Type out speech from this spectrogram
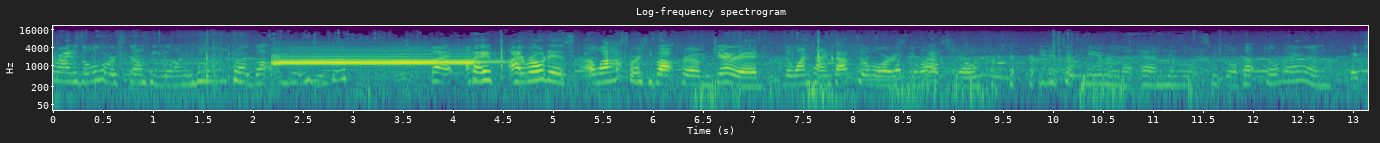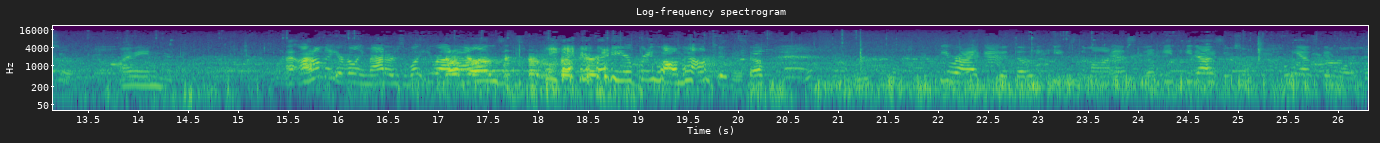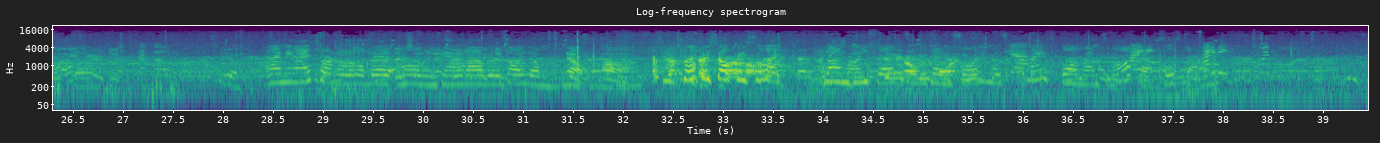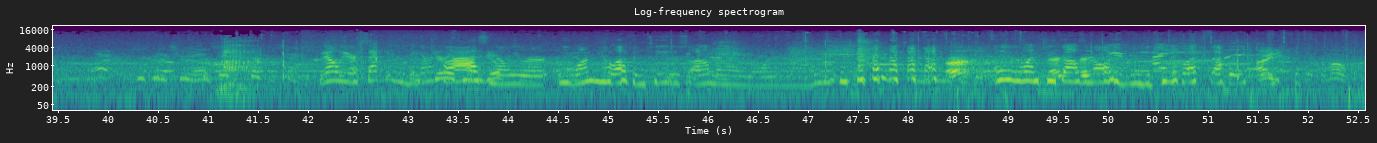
I ride his old horse Stumpy, the one he got from. But I I rode his uh, last horse he bought from Jared, the one-time Pepto horse, the last show. He just took him and, the, and his little sweet little Pepto there, and. I mean, I, I don't think it really matters what you ride Ellen's. you're, pretty, you're pretty well mounted, so. He rides good though. He keeps them honest. He, he, he does. He has good horses. And I mean, I sort a little bit at home in Canada, but it's always on. No, um, it's always like run defense every time you sort it. And it's nice going run some offense this time. You know, we were second in the beginner class, and then we were we won the 11 too. So I don't think I even won. I think we won two thousand dollars from the two of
